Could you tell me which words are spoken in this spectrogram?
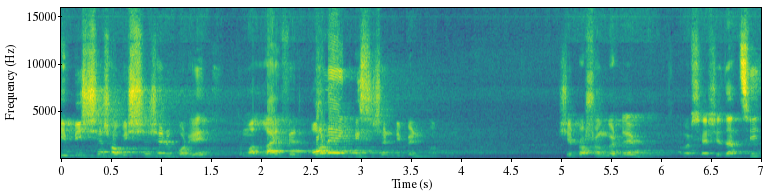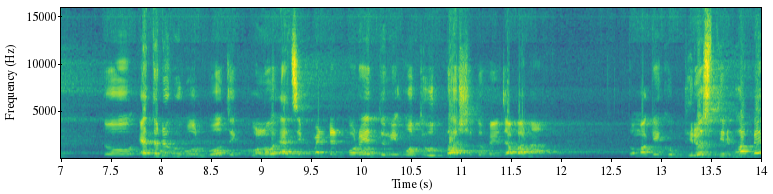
এই বিশ্বাস অবিশ্বাসের উপরে তোমার লাইফের অনেক ডিসিশন ডিপেন্ড করবে। সে প্রসঙ্গটা আবার শেষে যাচ্ছি। তো এতটুকু বলব যে কোনো অ্যাচিভমেন্টের পরে তুমি অতি উদ্ভাসিত হয়ে যাবা না। তোমাকে খুব ধীরস্থিরভাবে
